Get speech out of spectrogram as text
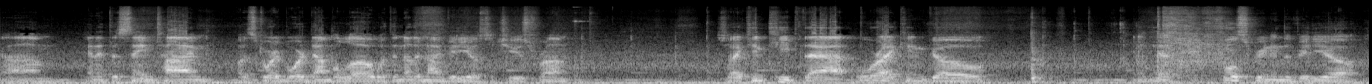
um, and at the same time a storyboard down below with another nine videos to choose from. So I can keep that or I can go and hit full screen in the video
